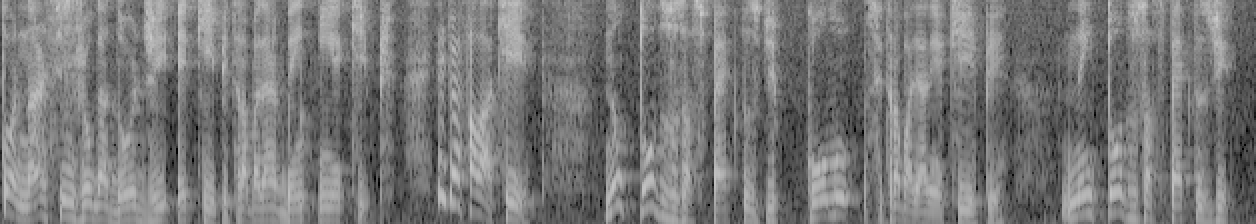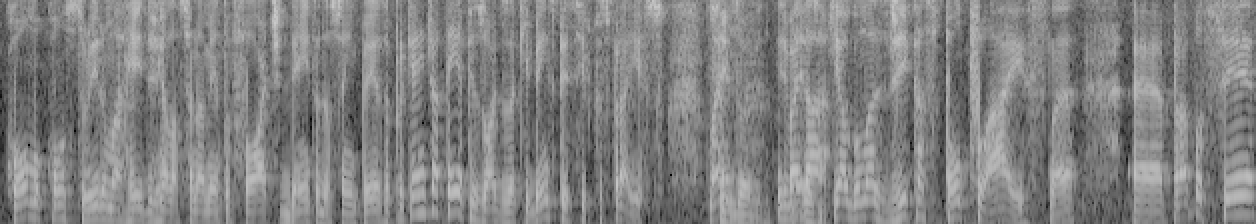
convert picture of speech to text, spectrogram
tornar-se um jogador de equipe, trabalhar bem em equipe. E a gente vai falar aqui não todos os aspectos de como se trabalhar em equipe, nem todos os aspectos de como construir uma rede de relacionamento forte dentro da sua empresa, porque a gente já tem episódios aqui bem específicos para isso. Mas Sem dúvida. A gente vai é, dar exato. aqui algumas dicas pontuais, né? É, para você,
